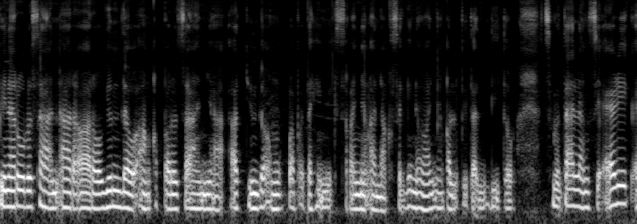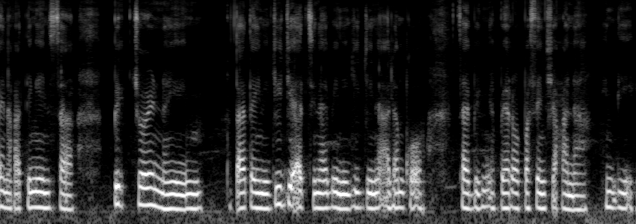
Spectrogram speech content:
pinarurusahan araw-araw. Yun daw ang kaparusahan niya at yun daw ang magpapatahimik sa kanyang anak sa ginawa niyang kalupitan dito. Samantalang si Eric ay nakatingin sa picture ni tatay ni Gigi at sinabi ni Gigi na alam ko, sabi niya, pero pasensya ka na, hindi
